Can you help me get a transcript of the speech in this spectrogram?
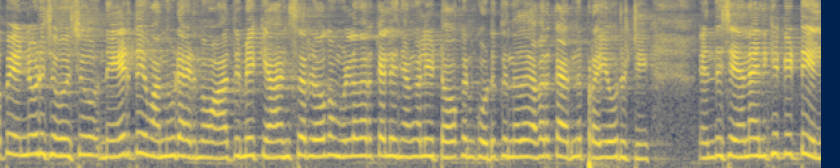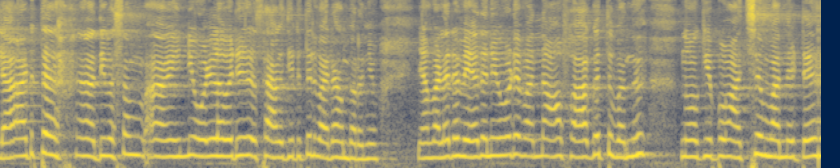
അപ്പോൾ എന്നോട് ചോദിച്ചു നേരത്തെ വന്നൂടായിരുന്നു? ആദ്യമേ ക്യാൻസർ രോഗമുള്ളവർക്കല്ലേ ഞങ്ങൾ ഈ ടോക്കൺ കൊടുക്കുന്നത്? അവർക്കായിരുന്നു പ്രയോറിറ്റി എന്ത് ചെയ്യാനാ? എനിക്ക് കിട്ടിയില്ല. അടുത്ത ദിവസം ഇനിയുള്ള ഒരു സാഹചര്യത്തിൽ വരാൻ പറഞ്ഞു. ഞാൻ വളരെ വേദനയോടെ വന്ന് ആ ഭാഗത്ത് വന്ന് നോക്കിയപ്പോൾ അച്ഛൻ വന്നിട്ട്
